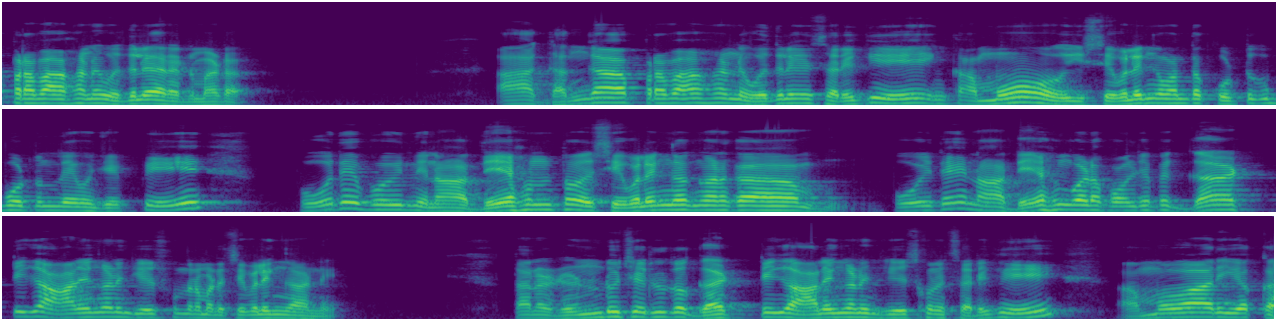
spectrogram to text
ప్రవాహాన్ని వదిలారనమాట ఆ గంగా ప్రవాహాన్ని వదిలేసరికి ఇంకా అమ్మో ఈ శివలింగం అంతా కొట్టుకుపోతుందేమో చెప్పి పోతే పోయింది. నా దేహంతో శివలింగం కనుక పోయితే నా దేహం కూడా పోలని చెప్పి గట్టిగా ఆలింగనం చేసుకుందన్నమాట శివలింగాన్ని. తన రెండు చేతులతో గట్టిగా ఆలింగనం చేసుకునేసరికి అమ్మవారి యొక్క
